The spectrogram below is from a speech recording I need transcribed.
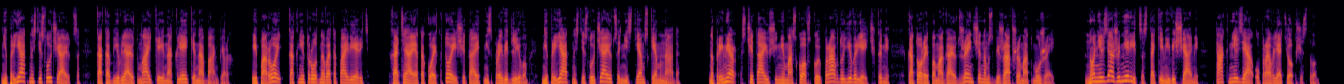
Неприятности случаются, как объявляют майки и наклейки на бамперах. И порой, как нетрудно в это поверить, хотя это кое-кто и считает несправедливым, неприятности случаются не с тем, с кем надо. Например, с читающими московскую правду еврейчиками – которые помогают женщинам, сбежавшим от мужей. Но нельзя же мириться с такими вещами. Так нельзя управлять обществом.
